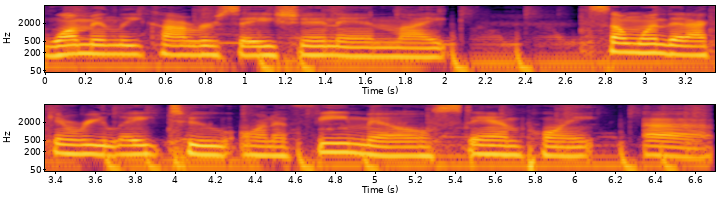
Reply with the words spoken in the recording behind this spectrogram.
womanly conversation and like someone that I can relate to on a female standpoint. Uh,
